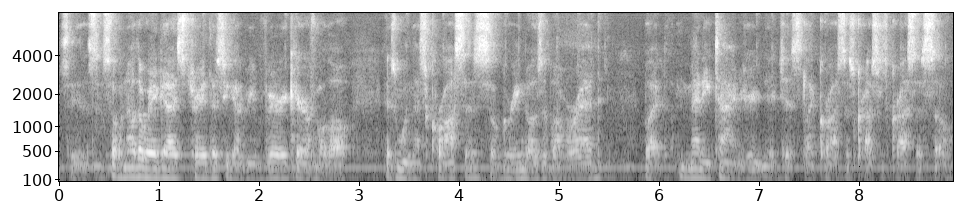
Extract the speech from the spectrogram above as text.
See this, so another way guys trade this, you gotta be very careful though, is when this crosses, so green goes above red. But many times it just like crosses, crosses, crosses, so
